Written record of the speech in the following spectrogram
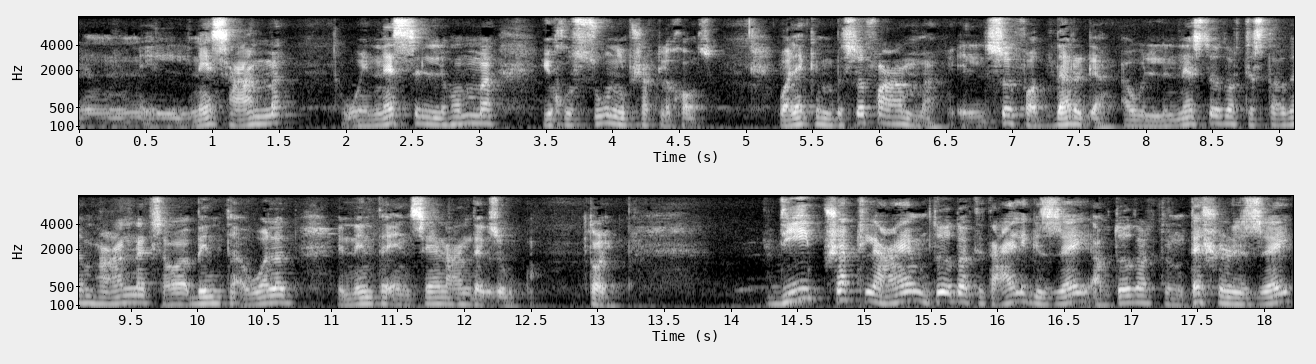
الناس عامة والناس اللي هم يخصوني بشكل خاص. ولكن بصفة عامة الصفة الدارجة أو اللي الناس تقدر تستخدمها عنك سواء بنت أو ولد إن أنت إنسان عندك ذوق طيب دي بشكل عام تقدر تتعالج إزاي أو تقدر تنتشر إزاي؟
